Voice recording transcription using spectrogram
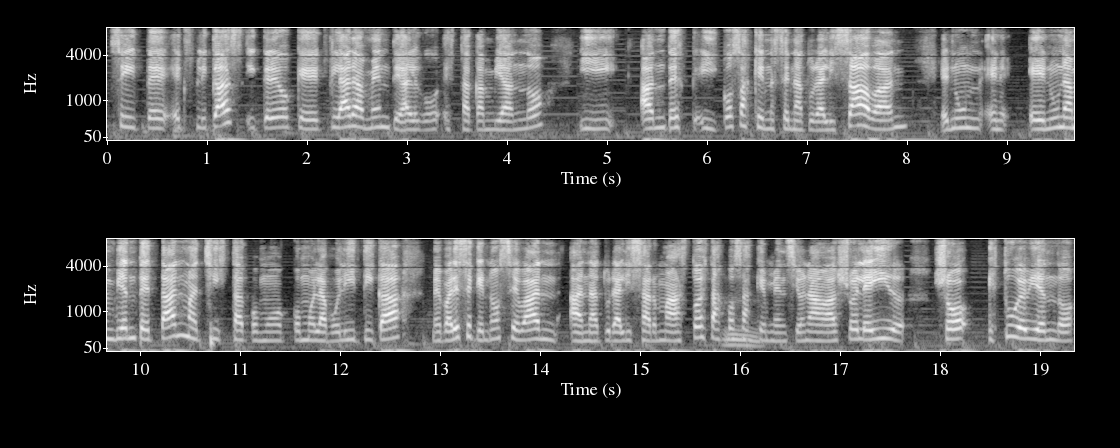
Sí, te explicas y creo que claramente algo está cambiando y antes y cosas que se naturalizaban en un, en, un ambiente tan machista como, como la política, me parece que no se van a naturalizar más. Todas estas cosas mm. que mencionaba, yo he leído, yo estuve viendo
